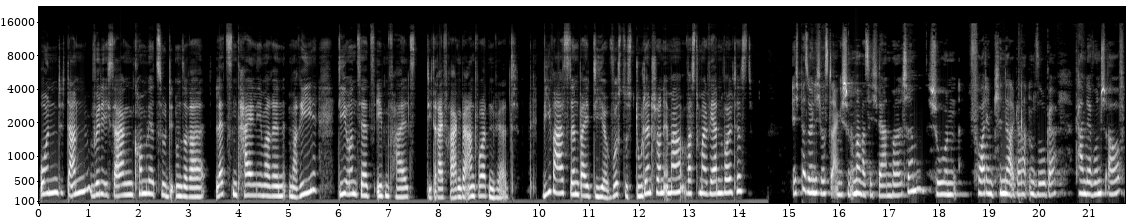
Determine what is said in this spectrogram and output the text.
Und dann würde ich sagen, kommen wir zu unserer letzten Teilnehmerin Marie, die uns jetzt ebenfalls die drei Fragen beantworten wird. Wie war es denn bei dir? Wusstest du denn schon immer, was du mal werden wolltest? Ich persönlich wusste eigentlich schon immer, was ich werden wollte. Schon vor dem Kindergarten sogar kam der Wunsch auf.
